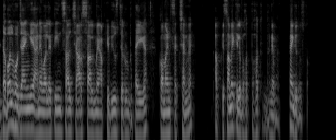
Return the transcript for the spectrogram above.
डबल हो जाएँगे आने वाले तीन साल, चार साल में? आपके व्यूज़ ज़रूर बताइएगा कमेंट सेक्शन में। आपके समय के लिए बहुत बहुत धन्यवाद। थैंक यू दोस्तों।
